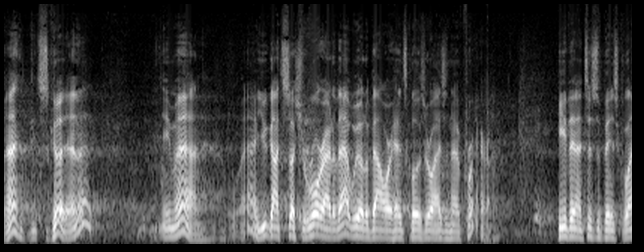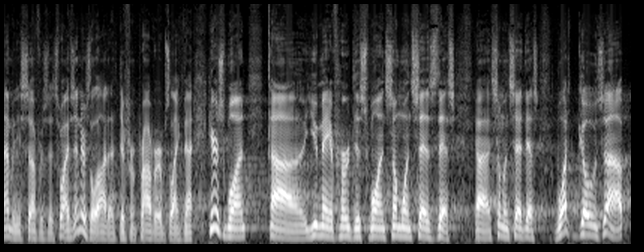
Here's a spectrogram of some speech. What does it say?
eh, it's good, isn't it? Amen. Well, you got such a roar out of that, we ought to bow our heads, close our eyes, and have prayer. He that anticipates calamity suffers its wives. And there's a lot of different proverbs like that. Here's one. Uh, you may have heard this one. Someone says this. Uh, someone said this What goes up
